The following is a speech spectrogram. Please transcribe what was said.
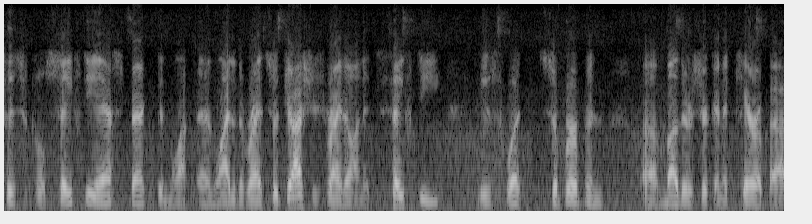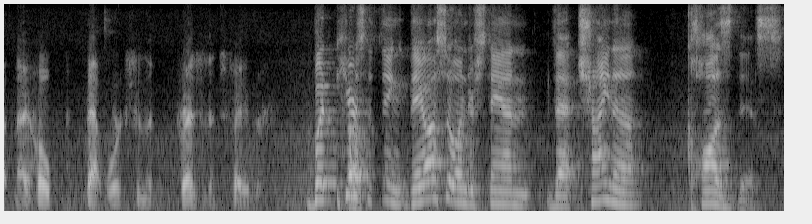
physical safety aspect in, in light of the right. So Josh is right on it. Safety is what suburban uh, mothers are going to care about, and I hope that works in the president's favor. But here's the thing: they also understand that China caused this.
